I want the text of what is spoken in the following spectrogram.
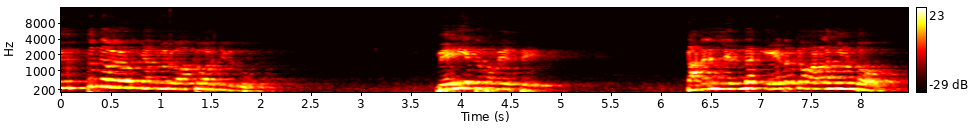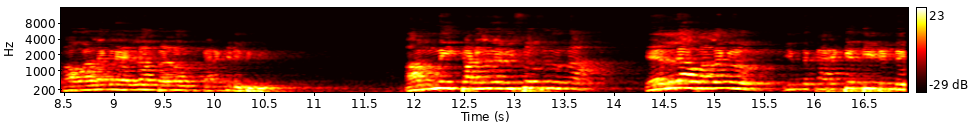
നിൽക്കുന്നവരോട് ഞങ്ങൾ ഒരു വാക്ക് പറഞ്ഞിരുന്നു. വേലിയേറ്റ സമയത്ത് കടലിൽ എന്തൊക്കെ ഏതൊക്കെ വള്ളങ്ങളുണ്ടോ ആ വള്ളങ്ങളെ എല്ലാം വെള്ളം കരക്കടിപ്പിക്കും. അന്ന് ഈ കടലിനെ വിശ്വസിച്ച് നിന്ന എല്ലാ വള്ളങ്ങളും ഇന്ന് കരക്കെത്തിയിട്ടുണ്ട്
